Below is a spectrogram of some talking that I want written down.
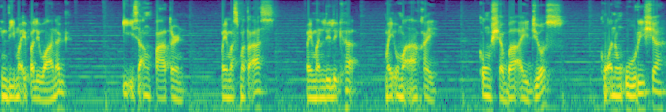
hindi maipaliwanag, iisa ang pattern. May mas mataas, may manlilikha, may umaakay. Kung siya ba ay Diyos, kung anong uri siya,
